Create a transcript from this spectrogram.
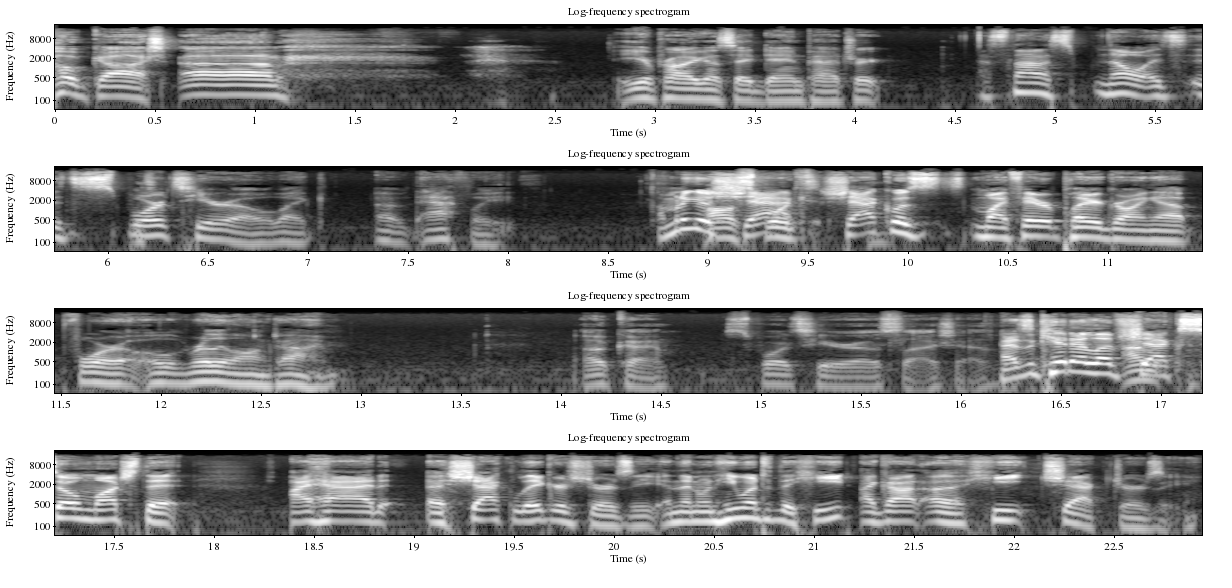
Oh gosh. Um You're probably gonna say Dan Patrick. That's not a no. It's it's sports hero like an athlete. I'm gonna go Oh, Shaq. sports- Shaq was my favorite player growing up for a really long time. Okay. Sports hero slash athlete. As a kid, I loved Shaq I'm- so much that I had a Shaq Lakers jersey, and then when he went to the Heat, I got a Heat Shaq jersey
